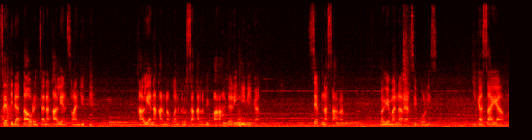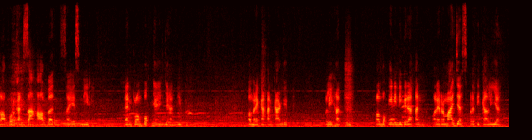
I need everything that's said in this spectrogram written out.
saya tidak tahu rencana kalian selanjutnya? Kalian akan melakukan kerusakan lebih parah dari ini kan? Saya penasaran bagaimana reaksi polisi jika saya melaporkan sahabat saya sendiri dan kelompoknya yang jahat itu. Apa mereka akan kaget melihat kelompok ini digerakkan oleh remaja seperti kalian?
